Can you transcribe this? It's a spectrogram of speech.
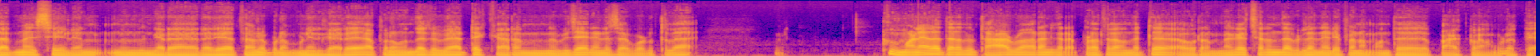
தர்மசீலன்ங்கிற நிறையா தமிழ் படம் பண்ணியிருக்காரு அப்புறம் வந்துட்டு வேட்டைக்காரன் விஜய் நடித்த படத்தில் மலையாளத்தில் வந்து தாழ்வாரங்கிற படத்தில் வந்துட்டு ஒரு மிகச்சிறந்த வில்லன் நடிப்பை நம்ம வந்து பார்க்கலாம் உங்களுக்கு.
